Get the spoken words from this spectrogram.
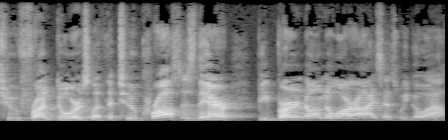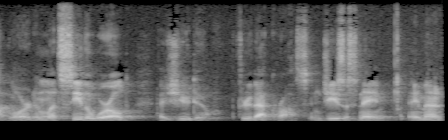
two front doors, let the two crosses there be burned onto our eyes as we go out, Lord. And let's see the world as you do through that cross. In Jesus' name, amen.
